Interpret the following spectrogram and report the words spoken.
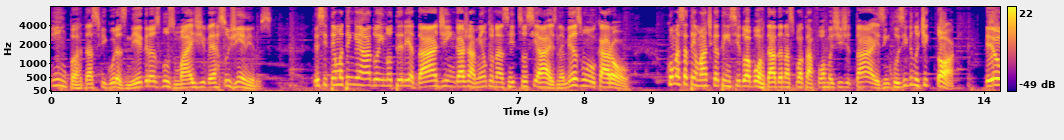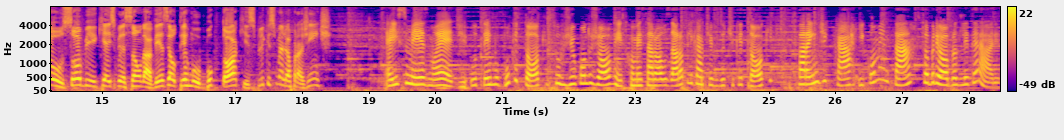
ímpar das figuras negras nos mais diversos gêneros. Esse tema tem ganhado aí notoriedade e engajamento nas redes sociais, não é mesmo, Carol? Como essa temática tem sido abordada nas plataformas digitais, inclusive no TikTok? Eu soube que a expressão da vez é o termo BookTok. Explica isso melhor pra gente. É isso mesmo, Ed. O termo BookTok surgiu quando jovens começaram a usar o aplicativo do TikTok para indicar e comentar sobre obras literárias.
